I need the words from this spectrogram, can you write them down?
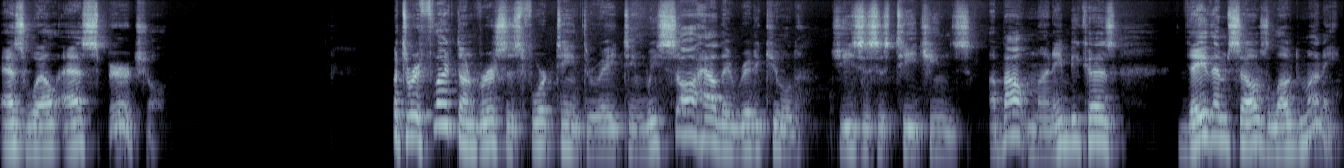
as well as spiritual. But to reflect on verses 14 through 18, we saw how they ridiculed Jesus' teachings about money because they themselves loved money.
